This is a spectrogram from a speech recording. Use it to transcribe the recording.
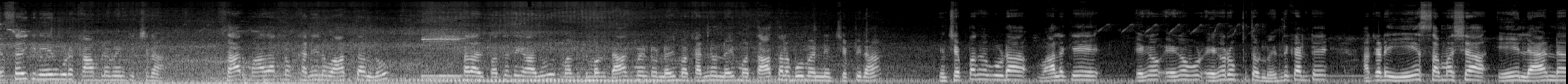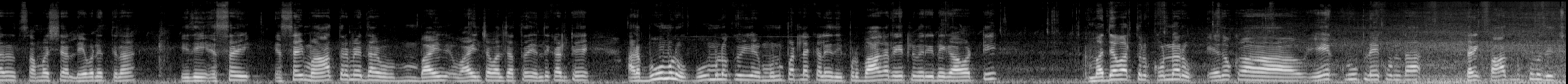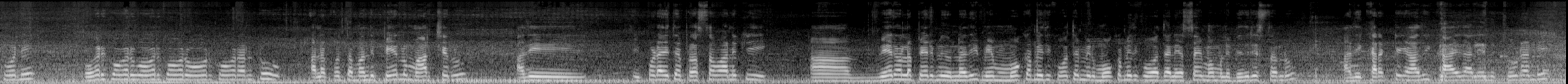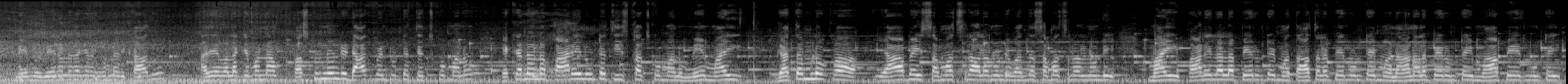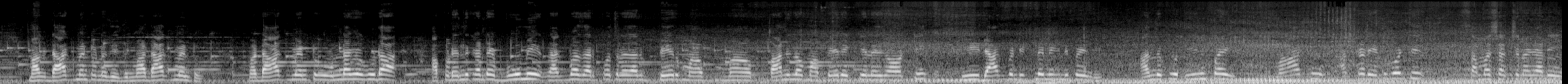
ఎస్ఐకి నేను కూడా కాంప్లిమెంట్ ఇచ్చిన. సార్ మా దాంట్లో కనీన వాడుతాడు సార్ అది పద్ధతి కాదు. మాకు మాకు డాక్యుమెంట్ ఉన్నది మాకు అన్నీ ఉన్నాయి. మా తాతల భూమి అని నేను చెప్పిన. నేను చెప్పంగా కూడా వాళ్ళకే ఎగ ఎగ ఎగరొప్పుతుండ్రు. ఎందుకంటే అక్కడ ఏ సమస్య ఏ ల్యాండర్ సమస్య లేవనెత్తినా ఇది ఎస్ఐ ఎస్ఐ మాత్రమే దాన్ని వాయి వాయించవలసి వస్తుంది ఎందుకంటే ఆడ భూములు భూములకు ఈ మునుపటి లెక్క లేదు. ఇప్పుడు బాగా రేట్లు పెరిగినాయి కాబట్టి మధ్యవర్తులు కొన్నారు. ఏదో ఒక ఏ గ్రూప్ లేకుండా దానికి పాస్బుక్లు తెచ్చుకొని ఒకరికొకరు ఒకరికొకరు ఒకరికొకరు అంటూ అలా కొంతమంది పేర్లు మార్చారు అది ఇప్పుడైతే ప్రస్తుతానికి వేరేళ్ళ పేరు మీద ఉన్నది. మేము మోక మీదకి పోతే మీరు మోక మీదకి పోవద్దని ఎస్ఐ మమ్మల్ని బెదిరిస్తుండ్రు. అది కరెక్ట్ కాదు కాయిదా కాగితాలు ఏది చూడండి. మేము వేరేళ్ళ దగ్గర ఉన్నది కాదు. అదే వాళ్ళకి ఏమన్నా ఫస్ట్ నుండి డాక్యుమెంట్ ఉంటే తెచ్చుకోమను ఎక్కడైనా పానీలు ఉంటే తీసుకొచ్చుకోమను. మేము మా గతంలో ఒక యాభై సంవత్సరాల నుండి వంద సంవత్సరాల నుండి మా ఈ పానీల పేరు ఉంటాయి మా తాతల పేర్లు ఉంటాయి మా నాన్నల పేరు ఉంటాయి మా పేర్లు ఉంటాయి మాకు డాక్యుమెంట్ ఉన్నది ఇది మా డాక్యుమెంట్ మా డాక్యుమెంట్ ఉండగా కూడా అప్పుడు ఎందుకంటే భూమి రగ్బా సరిపోతలేదని పేరు మా మా పానీలో మా పేరు ఎక్కలేదు కాబట్టి ఈ డాక్యుమెంట్ ఇట్లే మిగిలిపోయింది. అందుకు దీనిపై మాకు అక్కడ ఎటువంటి సమస్య వచ్చినా కానీ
